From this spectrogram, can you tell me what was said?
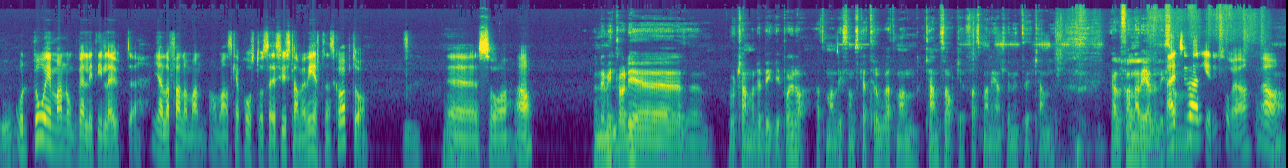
Mm. Och då är man nog väldigt illa ute. I alla fall om man, om man ska påstå sig syssla med vetenskap då. Mm. Eh, så ja. Men det är mycket av det eh, vårt samhälle bygger på idag. Att man liksom ska tro att man kan saker fast man egentligen inte kan det. I alla fall när det gäller liksom... Nej tyvärr är det så ja. ja. Ja.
